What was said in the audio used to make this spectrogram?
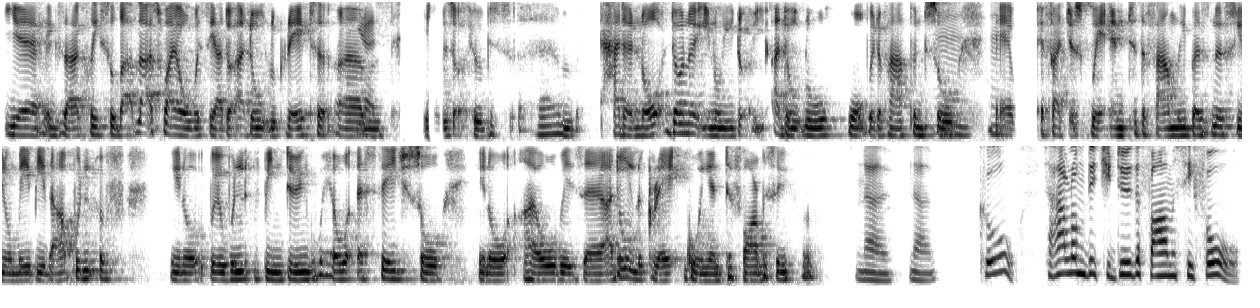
Yeah, exactly. So that that's why I always say I don't I don't regret it. Um, Yes. It was, it was um, had I not done it, you know, you don't, I don't know what would have happened. So Mm, uh, if I just went into the family business, you know, maybe that wouldn't have, you know, we wouldn't have been doing well at this stage. So you know, I always uh, I don't regret going into pharmacy. No, no. Cool. So how long did you do the pharmacy for?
